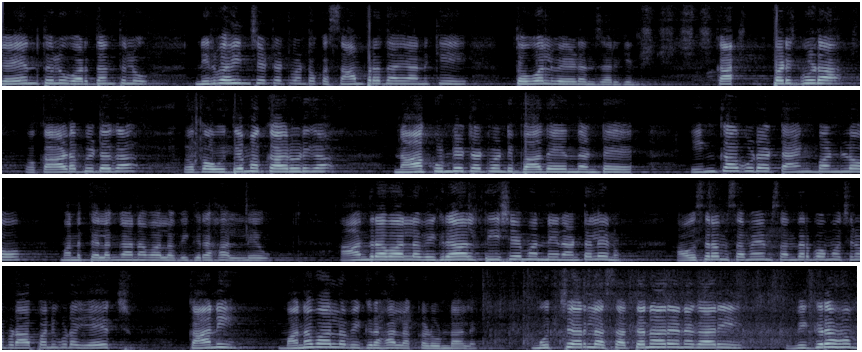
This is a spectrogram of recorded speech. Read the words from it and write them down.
జయంతులు వర్ధంతులు నిర్వహించేటటువంటి ఒక సాంప్రదాయానికి తొవ్వలు వేయడం జరిగింది. కానీ ఇప్పటికి కూడా ఒక ఆడబిడ్డగా ఒక ఉద్యమకారుడిగా నాకుండేటటువంటి బాధ ఏంటంటే ఇంకా కూడా ట్యాంక్ బండ్లో మన తెలంగాణ వాళ్ళ విగ్రహాలు లేవు. ఆంధ్ర వాళ్ళ విగ్రహాలు తీసేయమని నేను అంటలేను. అవసరం సమయం సందర్భం వచ్చినప్పుడు ఆ పని కూడా చేయొచ్చు. కానీ మన వాళ్ళ విగ్రహాలు అక్కడ ఉండాలి. ముచ్చర్ల సత్యనారాయణ గారి విగ్రహం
